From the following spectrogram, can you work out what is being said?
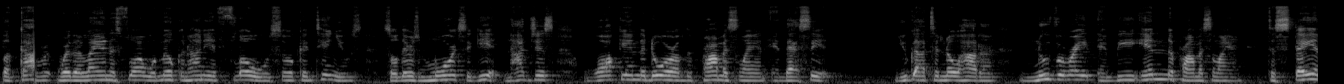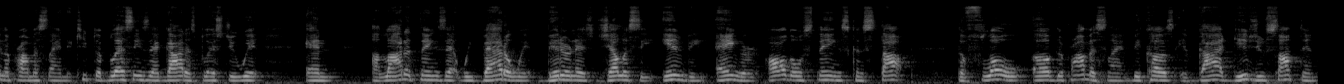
But God, where the land is flowing with milk and honey, it flows. So it continues. So there's more to get, not just walk in the door of the promised land and that's it. You got to know how to maneuverate and be in the promised land, to stay in the promised land, to keep the blessings that God has blessed you with. And a lot of things that we battle with, bitterness, jealousy, envy, anger, all those things can stop the flow of the promised land. Because if God gives you something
